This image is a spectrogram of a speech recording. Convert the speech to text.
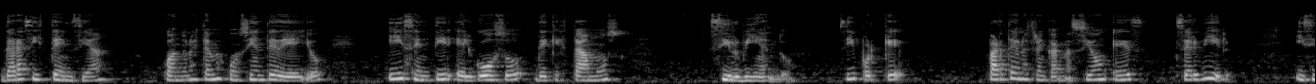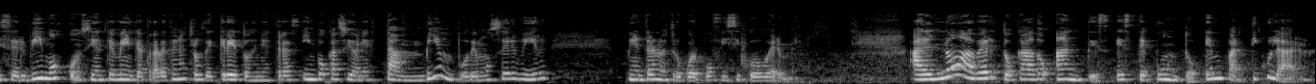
dar asistencia cuando no estemos conscientes de ello y sentir el gozo de que estamos sirviendo. ¿Sí? Porque parte de nuestra encarnación es servir. Y si servimos conscientemente a través de nuestros decretos y nuestras invocaciones, también podemos servir mientras nuestro cuerpo físico duerme. Al no haber tocado antes este punto en particular,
